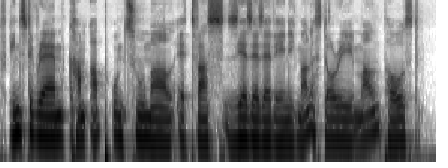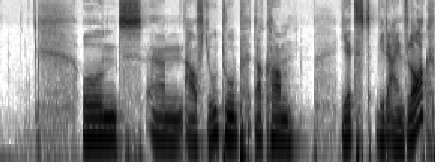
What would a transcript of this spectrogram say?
Auf Instagram kam ab und zu mal etwas, sehr, sehr, sehr wenig. Mal eine Story, mal ein Post. Und ähm, auf YouTube, da kam jetzt wieder ein Vlog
